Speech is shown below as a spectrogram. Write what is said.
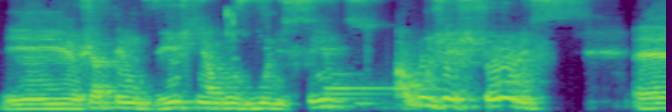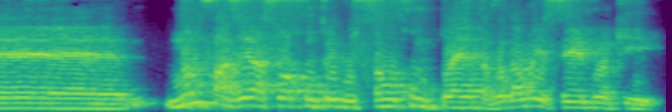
e eu já tenho visto em alguns municípios, alguns gestores é, não fazer a sua contribuição completa. Vou dar um exemplo aqui.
